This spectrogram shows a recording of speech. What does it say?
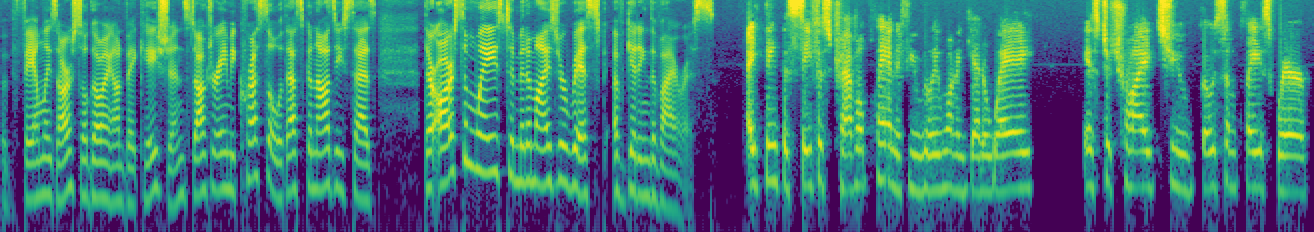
But families are still going on vacations. Dr. Amy Kressel with Eskenazi says there are some ways to minimize your risk of getting the virus. I think the safest travel plan, if you really want to get away, is to try to go someplace where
